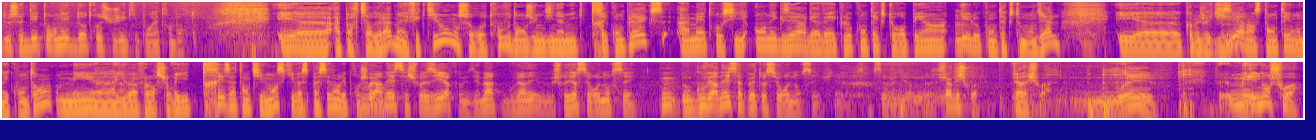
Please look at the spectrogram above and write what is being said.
de se détourner d'autres sujets qui pourraient être importants. Et euh, à partir de là, ben, effectivement, on se retrouve dans une dynamique très complexe, à mettre aussi en exergue avec le contexte européen et le contexte mondial. Et euh, comme je le disais, à l'instant T, on est content, mais euh, il va falloir surveiller très attentivement ce qui va se passer dans les prochains mois. Gouverner, c'est choisir, comme disait Marc, gouverner, choisir, c'est renoncer. Donc gouverner, ça peut être aussi renoncer, finalement. Ça veut dire. Faire des choix. Faire des choix. Oui. Mais... Des non-choix.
